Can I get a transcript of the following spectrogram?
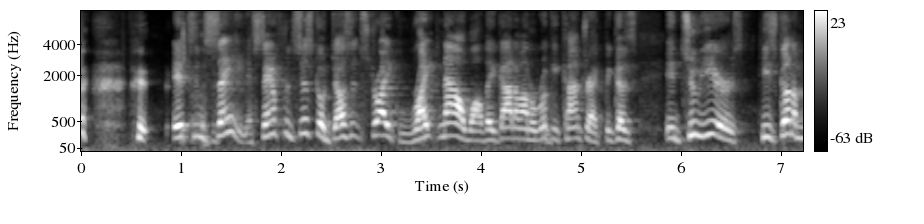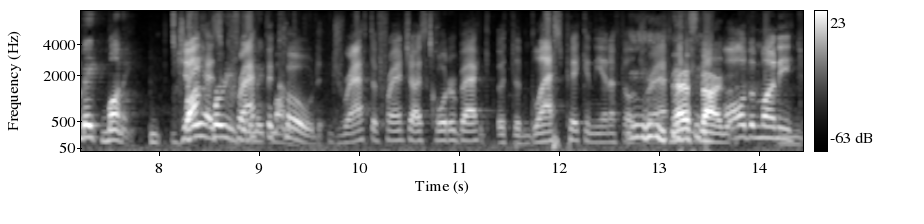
it's insane. If San Francisco doesn't strike right now while they got him on a rookie contract, because in two years, he's going to make money. Jay Brock has Purdy's cracked the money. code. Draft a franchise quarterback with the last pick in the NFL draft. Mm-hmm. That's not- all the money.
